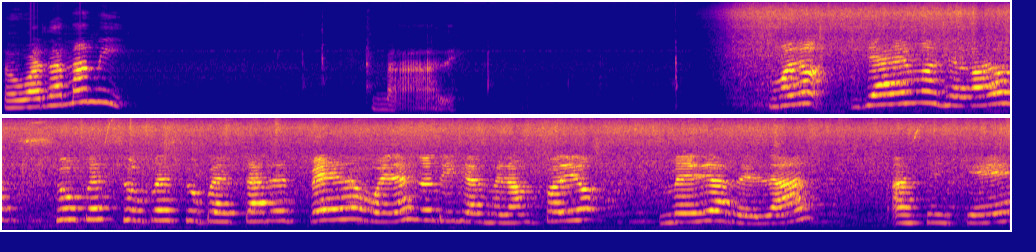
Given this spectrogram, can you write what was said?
¿Lo guarda mami? Vale. Bueno, ya hemos llegado súper, súper, súper tarde, pero buenas noticias, me lo han podido medio arreglar. Así que,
